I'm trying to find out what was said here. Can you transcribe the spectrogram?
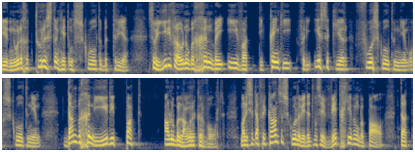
die nodige toerusting het om skool te betree. So hierdie verhouding begin by u wat die kindjie vir die eerste keer voorskool toe neem of skool toe neem. Dan begin hierdie pad al hoe belangriker word. Maar die Suid-Afrikaanse skole weet, dit wil sê wetgewing bepaal dat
